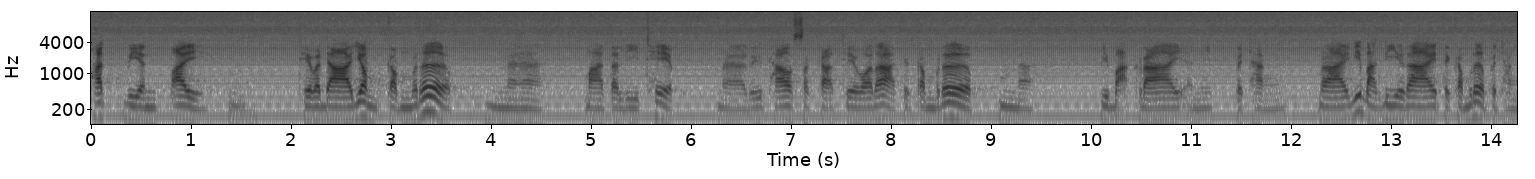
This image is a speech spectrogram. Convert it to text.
พัดเวียนไป เทวดาย่อมกำเริบ นะมาตาลีเทพนะหรือเท้าสกกัดเทวราชจะกำเริบนะวิบากร้ายอันนี้ไปทางร้ายวิบากดีร้าย แต่กำเริบไปทาง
